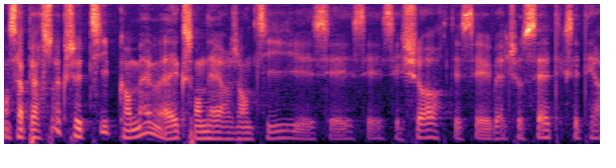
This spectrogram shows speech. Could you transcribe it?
on s'aperçoit que ce type, quand même, avec son air gentil et ses, ses shorts et ses belles chaussettes, etc.,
